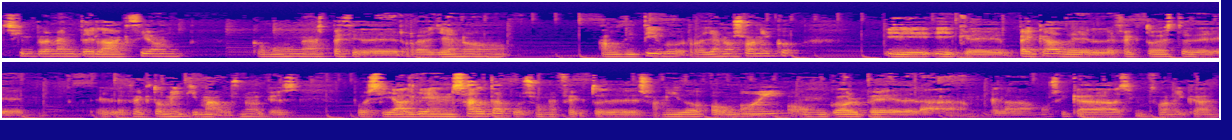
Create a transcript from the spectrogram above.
simplemente la acción como una especie de relleno auditivo, relleno sónico, y, y que peca del efecto este de el efecto Mickey Mouse, ¿no? Que es pues si alguien salta, pues un efecto de sonido o un, o un golpe de la, de la música sinfónica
